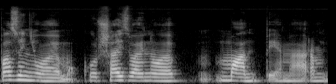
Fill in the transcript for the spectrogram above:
paziņojumu, kurš aizvainoja mani, piemēram,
